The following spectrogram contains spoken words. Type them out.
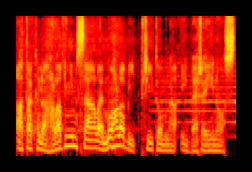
a tak na hlavním sále mohla být přítomna i veřejnost.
